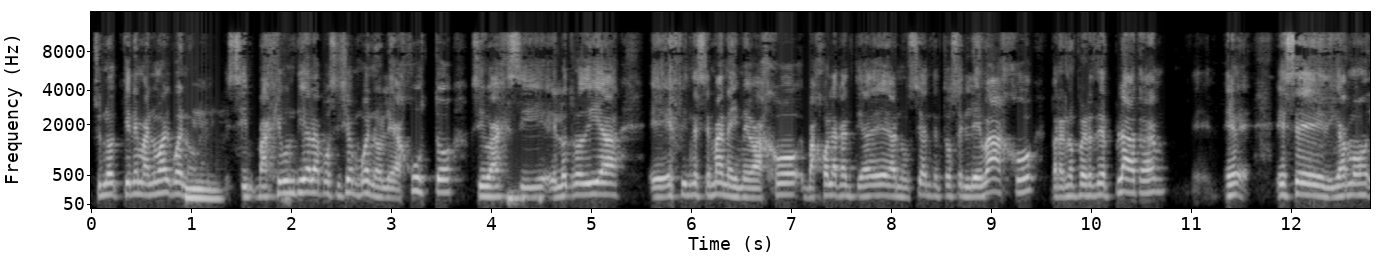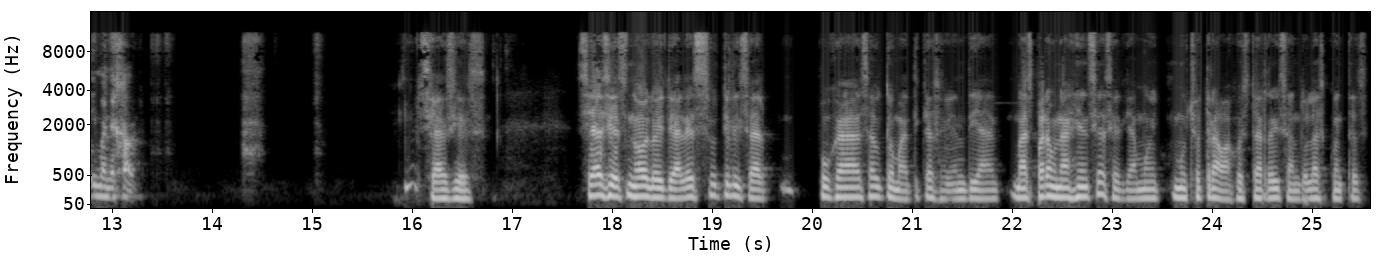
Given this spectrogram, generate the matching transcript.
si uno tiene manual, bueno, mm. si bajé un día la posición, bueno, le ajusto, si, si el otro día eh, es fin de semana y me bajó, bajó la cantidad de anunciantes, entonces le bajo para no perder plata, eh, eh, ese, digamos, inmanejable. Sí, así es. Sí, así es. No, lo ideal es utilizar pujas automáticas hoy en día. Más para una agencia sería muy, mucho trabajo estar revisando las cuentas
